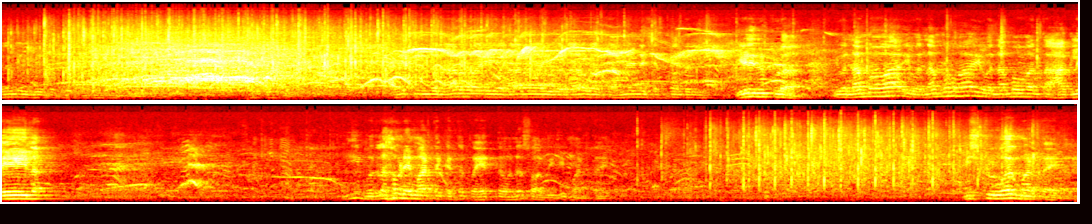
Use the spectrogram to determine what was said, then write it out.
ಇದೆ. ಅದಕ್ಕೆ ಇವ ನಾರವ ಇವ ಅಂತ ಹನ್ನೆರಡನೇ ಹೇಳಿದ್ರು ಕೂಡ, ಇವ ನಮ್ಮವ ಇವ ನಮ್ಮವ ಇವ ನಮ್ಮವ ಅಂತ ಆಗ್ಲೇ ಇಲ್ಲ. ಈ ಬದಲಾವಣೆ ಮಾಡ್ತಕ್ಕಂಥ ಪ್ರಯತ್ನವನ್ನು ಸ್ವಾಮೀಜಿ ಮಾಡ್ತಾ ಇದ್ದಾರೆ. ನಿಷ್ಠುರವಾಗಿ ಮಾಡ್ತಾ ಇದ್ದಾರೆ.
